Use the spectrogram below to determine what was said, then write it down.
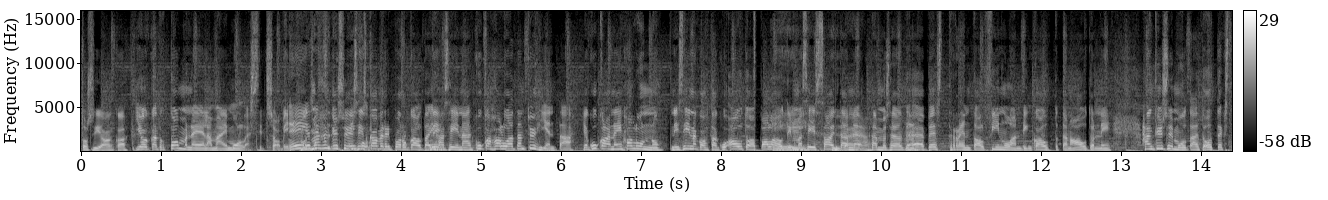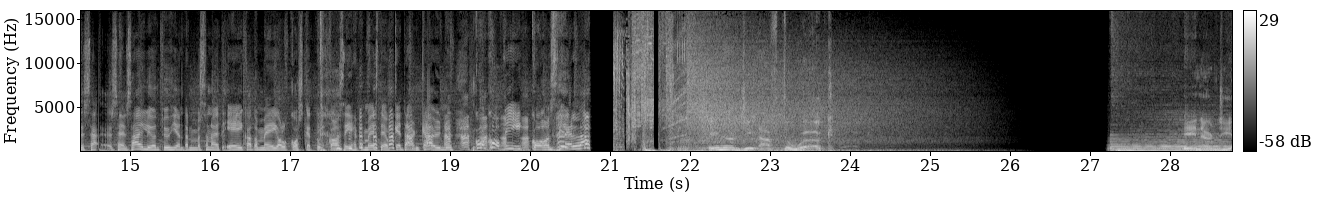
tosiaankaan. Joo, kato, tommonen elämä ei mulle sit sovi. Ei, Mutta mähän sit kysyin niinku- siis kaveriporukalta Niin. ihan siinä, että kuka haluaa tämän tyhjentää. Ja kukaan ei halunnut, niin siinä kohtaa kun autoa palautin, Ei, mä siis sain hyvä tänne tämmöiseltä mm. Best Rental Finlandin kautta tämän auton, niin hän kysyi multa, että ootteko te sä- sen säiliön tyhjentänyt. Mä sanoin, että ei, kato, me ei ollut koskettukaan siihen, kun meistä ei ole ketään käynyt. Koko viikko on siellä. Energy After Work. Energy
